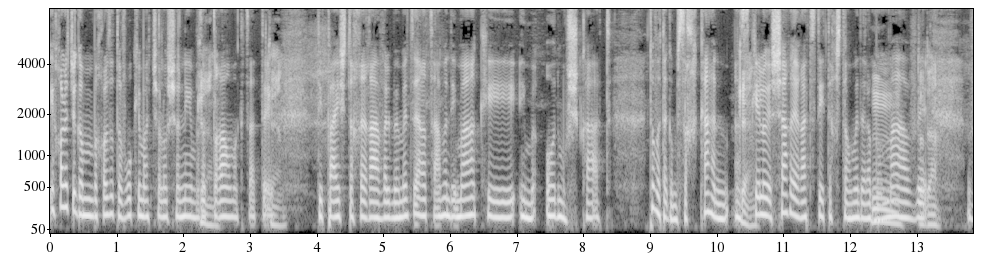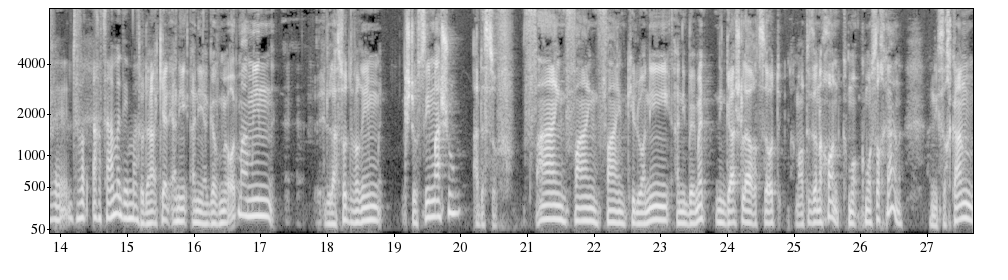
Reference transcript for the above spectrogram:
יכול להיות שגם בכל זאת עברו כמעט שלוש שנים, כן. אז הטראומה קצת אה, כן. טיפה השתחררה, אבל באמת זו הרצאה מדהימה, כי היא מאוד מושקעת. טוב, אתה גם שחקן, אז כן. כאילו ישר הרצתי את איך שאתה עומד על הבמה, mm, ו... תודה. והרצאה מדהימה. תודה, כן, אני, אני אגב מאוד מאמין לעשות דברים כשעושים משהו עד הסוף פיין פיין פיין כאילו אני אני באמת ניגש להרצאות אמרתי זה נכון כמו כמו שחקן. אני שחקן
